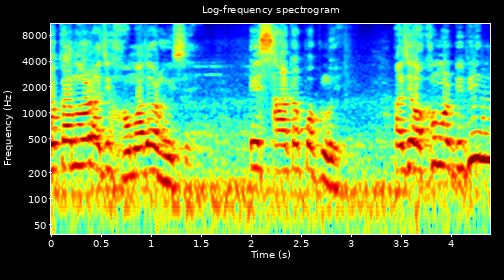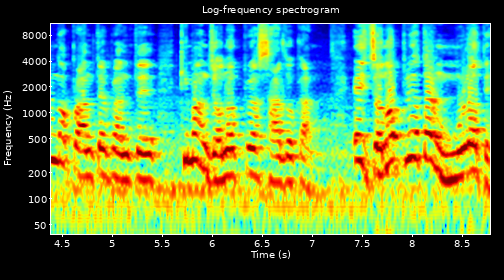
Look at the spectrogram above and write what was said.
দোকানৰ আজি সমাদৰ হৈছে এই চাহকাপক লৈ আজি অসমৰ বিভিন্ন প্ৰান্তে প্ৰান্তে কিমান জনপ্ৰিয় চাহ দোকান। এই জনপ্ৰিয়তাৰ মূলতে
